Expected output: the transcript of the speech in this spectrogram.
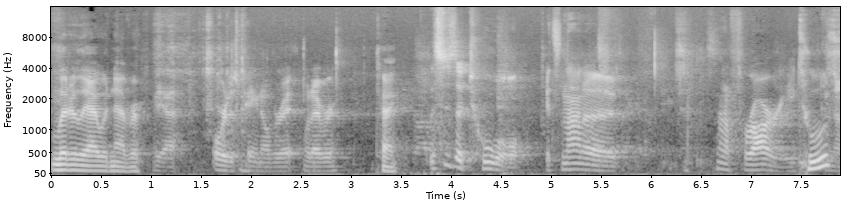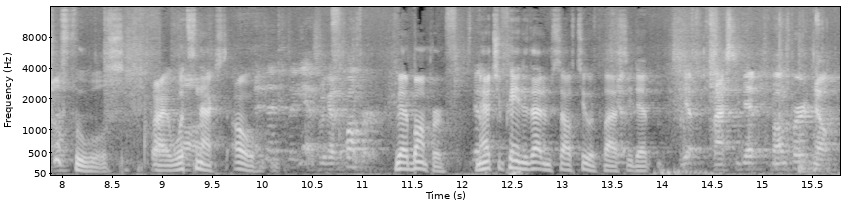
Literally, I would never. Yeah, or just paint over it, whatever. Okay. This is a tool. It's not a. Not a Ferrari. Tools you for know? fools. All right, what's um, next? Oh, And then, yeah, so we got the bumper. we got a bumper. Matthew painted that himself too with Plasti Dip. Yep, plastic dip bumper. No,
